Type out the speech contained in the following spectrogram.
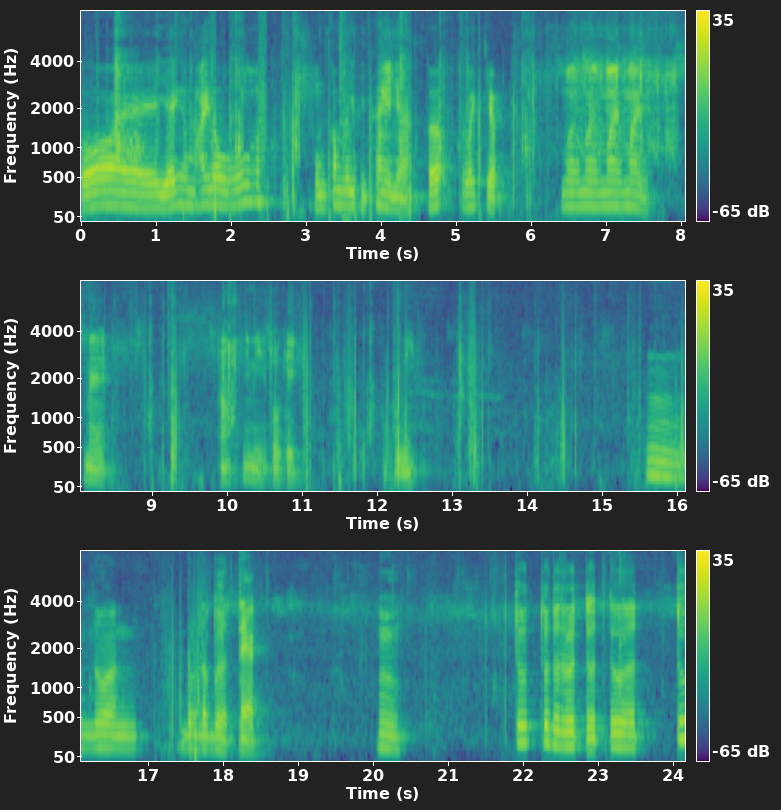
โอ้โอ้ยเย้งทำไมเรา ผมทำอะไรผิดให้เนี่ย เออไว้เจ็บ ไม่ไม่ไม่ไม่แม่อ้าวไม่มีโอเคไม่มี อืมโดนโดนระเบิดแตก อืมตุ๊ดตุ๊ดตุ๊ดตุ๊ดตุ๊ดตุ๊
